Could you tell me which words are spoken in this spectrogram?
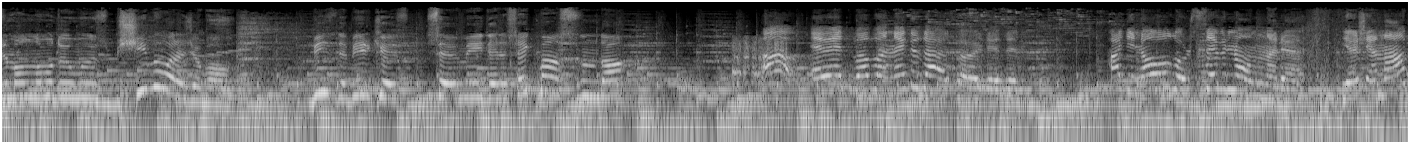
Bizim anlamadığımız bir şey mi var acaba? Biz de bir kez sevmeyi denesek mi aslında? Aa, evet baba ne güzel söyledin. Hadi ne olur sevin onları. Yaşamak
